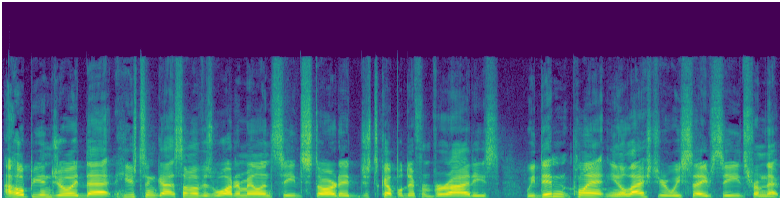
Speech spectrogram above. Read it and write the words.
I hope you enjoyed that. Houston got some of his watermelon seeds started, just a couple different varieties. We didn't plant, you know, last year we saved seeds from that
